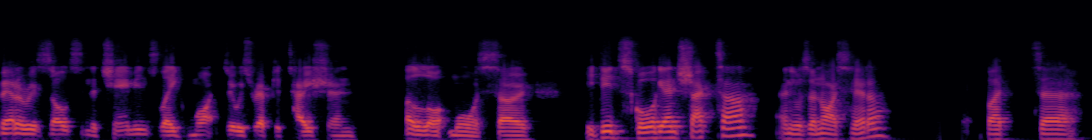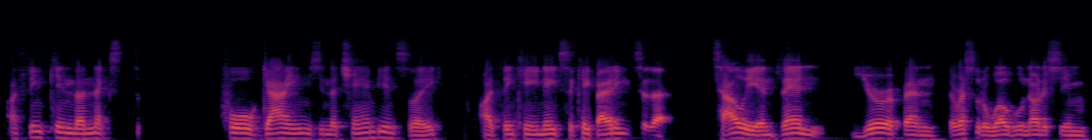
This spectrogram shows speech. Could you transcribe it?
better results in the Champions League might do his reputation a lot more. So he did score against Shakhtar, and he was a nice header. But uh, I think in the next four games in the Champions League, I think he needs to keep adding to that tally, and then Europe and the rest of the world will notice him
